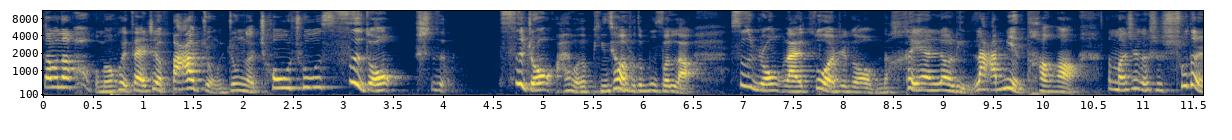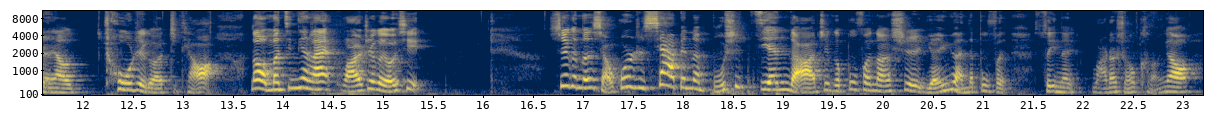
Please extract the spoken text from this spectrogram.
那么呢，我们会在这八种中呢抽出四种，四四种，哎，我的平翘舌都不分了，四种来做这个我们的黑暗料理拉面汤啊。那么这个是输的人要抽这个纸条啊。那我们今天来玩这个游戏。这个呢，小棍儿是下边呢不是尖的啊，这个部分呢是圆圆的部分，所以呢玩的时候可能要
